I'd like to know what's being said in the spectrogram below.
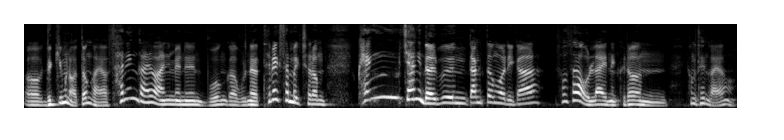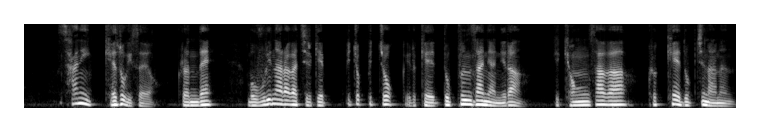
어, 느낌은 어떤가요? 산인가요? 아니면은 무언가 우리나라 태백산맥처럼 굉장히 넓은 땅덩어리가 솟아올라 있는 그런 형태인가요? 산이 계속 있어요. 그런데 뭐 우리나라 같이 이렇게 삐쪽삐쪽 이렇게 높은 산이 아니라 경사가 그렇게 높진 않은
